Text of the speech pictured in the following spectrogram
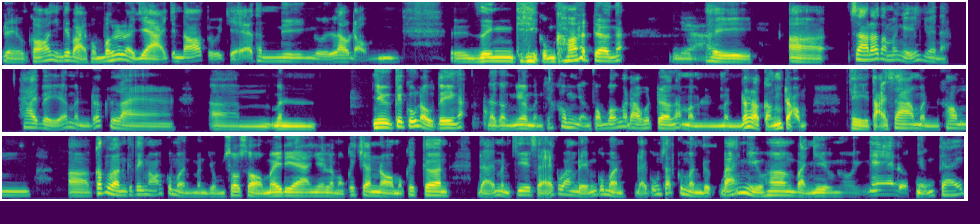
đều có những cái bài phỏng vấn rất là dài trên đó tuổi trẻ thanh niên người lao động dinh thì cũng có hết trơn á yeah. Dạ. thì uh, sau đó tâm mới nghĩ như vậy nè hai vị á mình rất là uh, mình như cái cuốn đầu tiên á là gần như mình sẽ không nhận phỏng vấn ở đâu hết trơn á mà mình mình rất là cẩn trọng thì tại sao mình không uh, cất lên cái tiếng nói của mình mình dùng social media như là một cái channel một cái kênh để mình chia sẻ cái quan điểm của mình để cuốn sách của mình được bán nhiều hơn và nhiều người nghe được những cái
